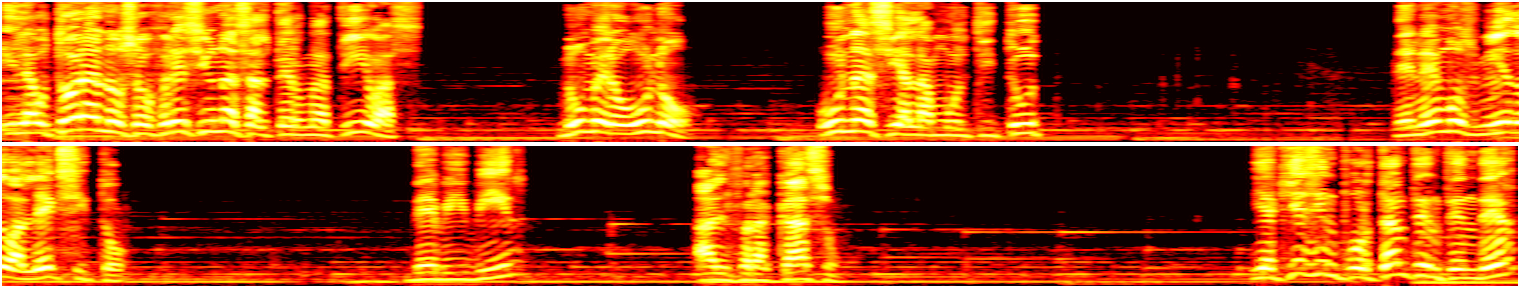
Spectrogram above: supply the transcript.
Y la autora nos ofrece unas alternativas. Número uno, una hacia la multitud. Tenemos miedo al éxito, de vivir al fracaso. Y aquí es importante entender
